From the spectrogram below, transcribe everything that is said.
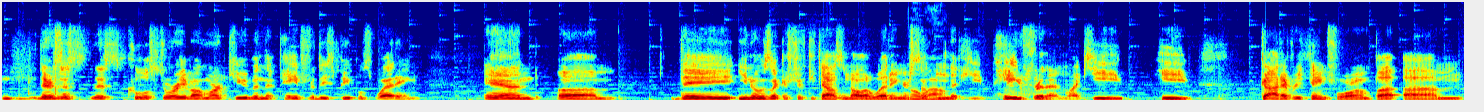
there's this this cool story about Mark Cuban that paid for these people's wedding. And um they you know it was like a fifty thousand dollar wedding or Oh, something wow. that he paid for them. Like he he got everything for them, but um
